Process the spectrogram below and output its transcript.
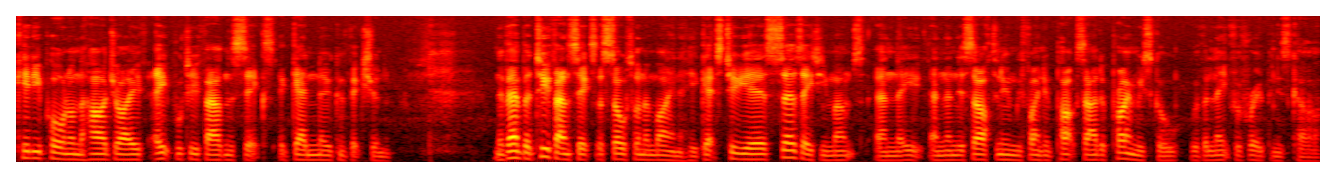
Kiddie porn on the hard drive. April 2006. Again, no conviction. November 2006, assault on a minor. He gets two years, serves 18 months, and they and then this afternoon we find him Parkside of primary school with a length of rope in his car.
